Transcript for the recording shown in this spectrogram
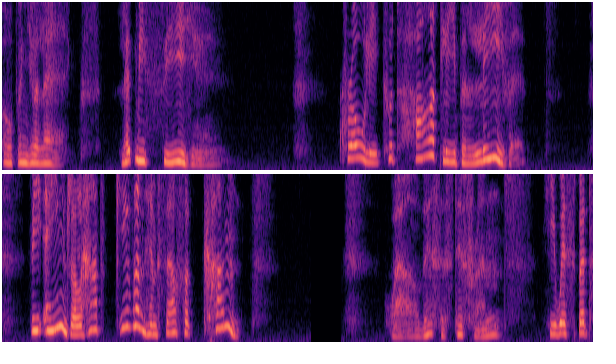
Open your legs. Let me see you. Crowley could hardly believe it. The angel had given himself a cunt. Well, this is different, he whispered,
